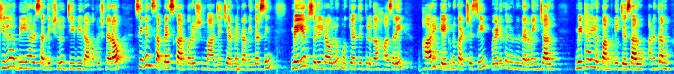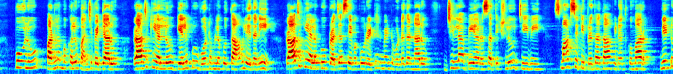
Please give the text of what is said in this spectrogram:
జిల్లా బీఆర్ఎస్ అధ్యక్షులు GV Ramakrishnarao civil supplies corporation మాజీ చైర్మన్ రవీందర్ సింగ్ మేయర్ సునీల్ రావులు ముఖ్య అతిథులుగా హాజరై భారీ కేకును కట్ చేసి వేడుకలను నిర్వహించారు. మిఠాయిలు పంపిణీ చేశారు. అనంతరం పూలు పండ్ల మొక్కలు పంచిపెట్టారు. రాజకీయాల్లో గెలుపు ఓటములకు తావు లేదని రాజకీయాలకు ప్రజాసేవకు రిటైర్మెంట్ ఉండదన్నారు. జిల్లా బీఆర్ఎస్ అధ్యక్షులు జీవి స్మార్ట్ సిటీ ప్రదాత వినోద్ కుమార్ నిండు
